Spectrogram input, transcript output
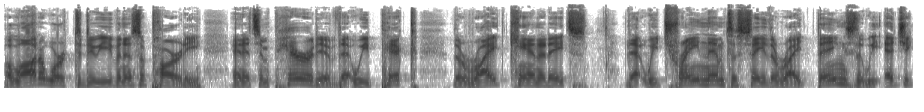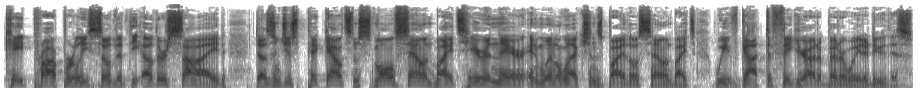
a lot of work to do, even as a party, and it's imperative that we pick the right candidates, that we train them to say the right things, that we educate properly so that the other side doesn't just pick out some small sound bites here and there and win elections by those sound bites. We've got to figure out a better way to do this.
